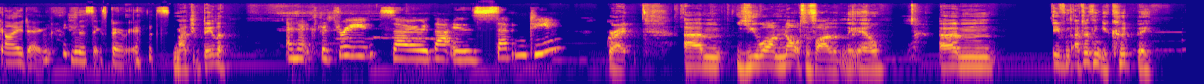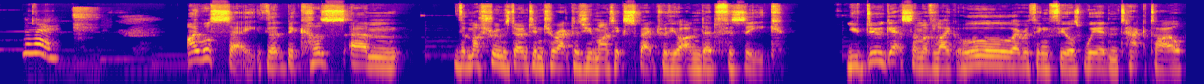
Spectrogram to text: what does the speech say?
guiding this experience. Magic dealer. An extra three, so that is 17. Great. Um, you are not violently ill. Um, even I don't think you could be. No, no. I will say that because um, the mushrooms don't interact as you might expect with your undead physique, you do get some of like, oh, everything feels weird and tactile.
